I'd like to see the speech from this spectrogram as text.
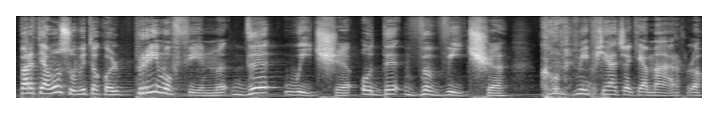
partiamo subito col primo film, The Witch o The The Witch, come mi piace chiamarlo.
